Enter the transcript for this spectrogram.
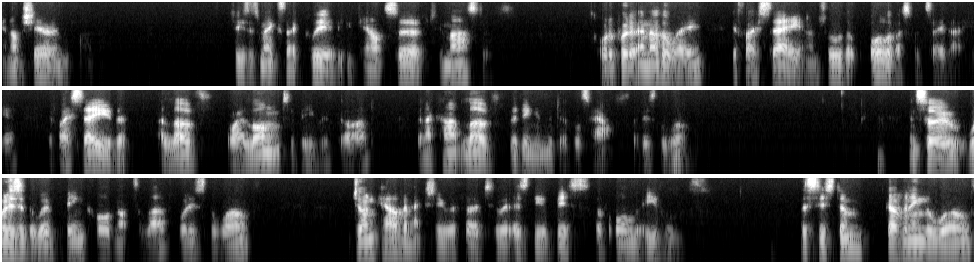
cannot share in the Father. Jesus makes that clear that you cannot serve two masters. Or to put it another way, if I say, I'm sure that all of us would say that here, if I say that I love or I long to be with God, then I can't love living in the devil's house, that is the world. And so, what is it that we're being called not to love? What is the world? John Calvin actually referred to it as the abyss of all evils. The system governing the world,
